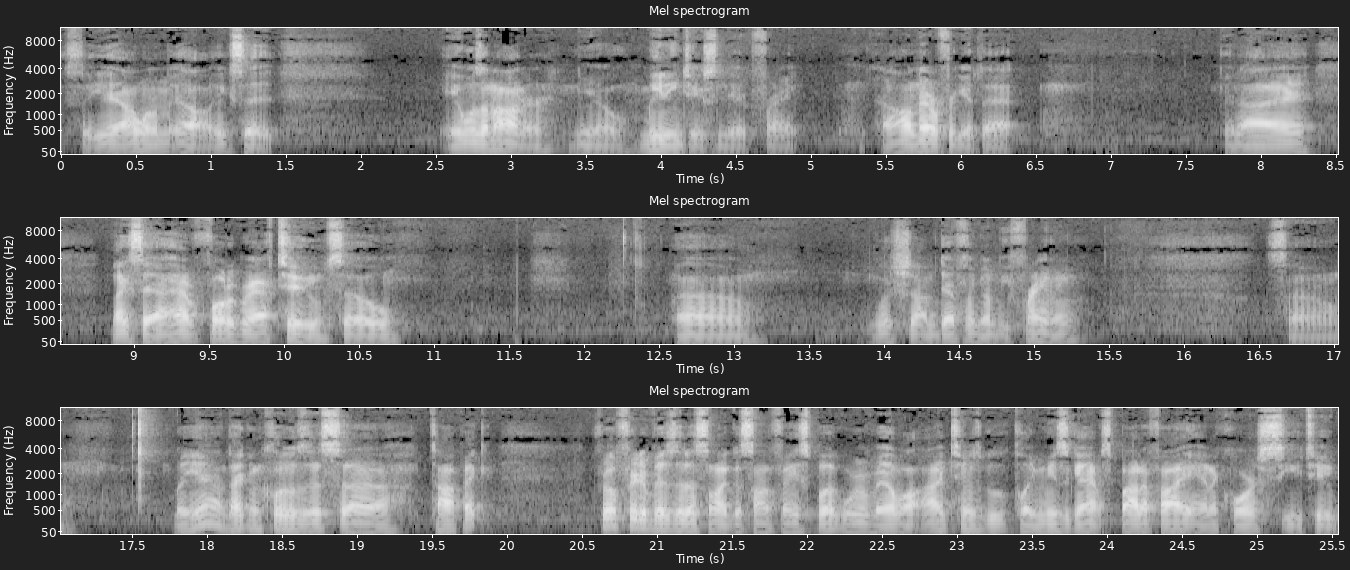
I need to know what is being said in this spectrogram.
so yeah, I want to. Oh, like I said, it was an honor, you know, meeting Jason David Frank. I'll never forget that. And I, like I said, I have a photograph too, so uh, which I'm definitely going to be framing. So, but yeah, that concludes this uh, topic. Feel free to visit us and like us on Facebook. We're available on iTunes, Google Play Music app, Spotify, and of course, YouTube.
